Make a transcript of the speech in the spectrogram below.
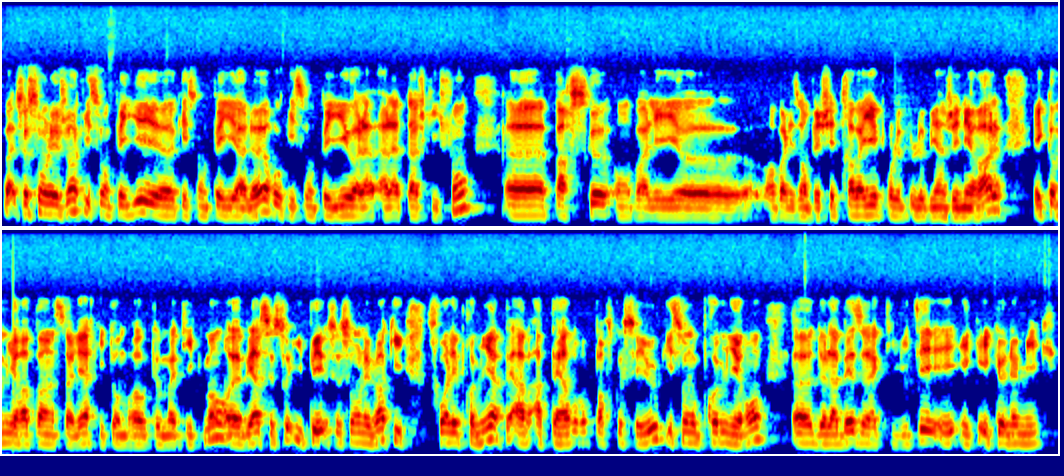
Bah, ce sont les gens qui sont payés, euh, qui sont payés à l'heure ou qui sont payés à la, tâche qu'ils font, euh, parce qu'on va, les, euh, va les empêcher de travailler pour le, bien général. Et comme il n'y aura pas un salaire qui tombera automatiquement, eh bien, ce sont, les gens qui seront les premiers à, perdre, parce que c'est eux qui sont au premier rang de la baisse de l'activité économique.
